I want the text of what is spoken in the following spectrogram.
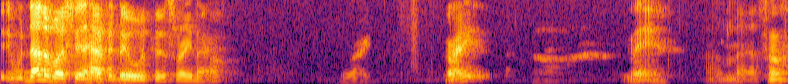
None of us should have to deal with this right now. Right. Right? Oh. Man. A mess. So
